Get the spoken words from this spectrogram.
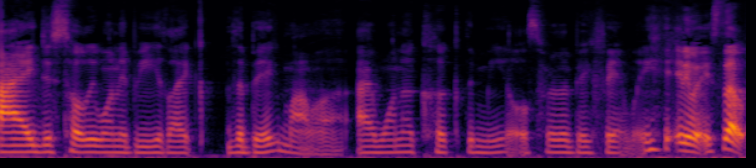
I just totally want to be like the big mama. I want to cook the meals for the big family. anyway, so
